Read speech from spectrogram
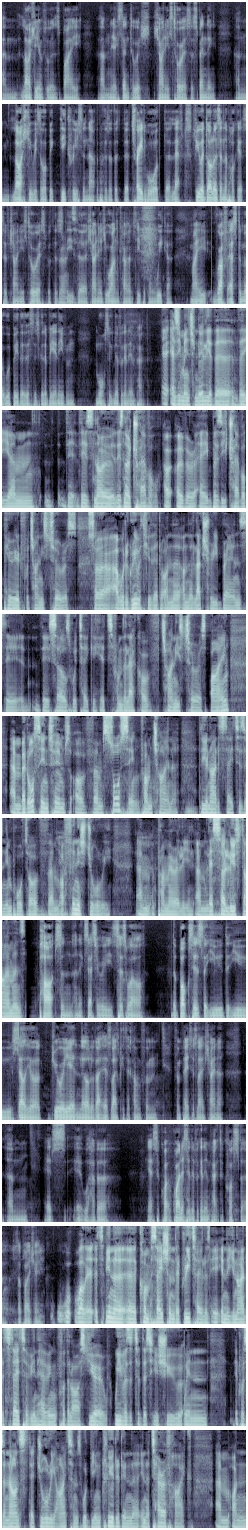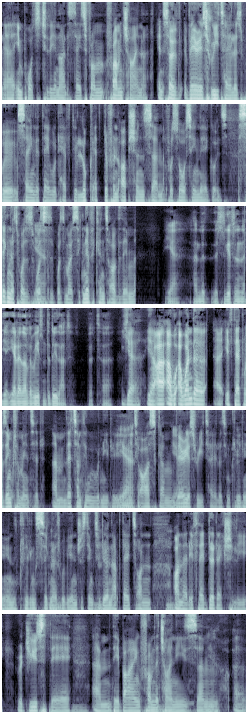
um, largely influenced by um, the extent to which Chinese tourists are spending. Um, last year we saw a big decrease in that because of the, the trade war that left fewer dollars in the pockets of Chinese tourists because right. the, the Chinese yuan currency became weaker. My rough estimate would be that this is going to be an even more significant impact as you mentioned earlier, the the, um, the there's no there's no travel over a busy travel period for Chinese tourists. So I would agree with you that on the on the luxury brands, their their sales would take a hit from the lack of Chinese tourists buying. Um, but also in terms of um, sourcing from China, mm. the United States is an importer of um, yeah. of finished jewelry, um, primarily, um, less so loose diamonds, parts and, and accessories as well the boxes that you that you sell your jewelry in, a lot of that is likely to come from from places like China. Um, it's it will have a yes quite quite a significant impact across the supply chain. Well, it's been a, a, conversation that retailers in the United States have been having for the last year. We visited this issue when it was announced that jewelry items would be included in a, in a tariff hike um, on uh, imports to the United States from from China. And so various retailers were saying that they would have to look at different options um, for sourcing their goods. Signet was yeah. was was the most significant of them. Yeah, and th- this gives them yet another reason to do that. But uh, yeah, yeah, I, I, w- I wonder uh, if that was implemented. Um, that's something we would need to yeah. need to ask um, yeah. various retailers, including mm. including Signet. Mm. Would be interesting to mm. do an update on mm. on that if they did actually reduce their mm. um, their buying from the Chinese um, uh,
